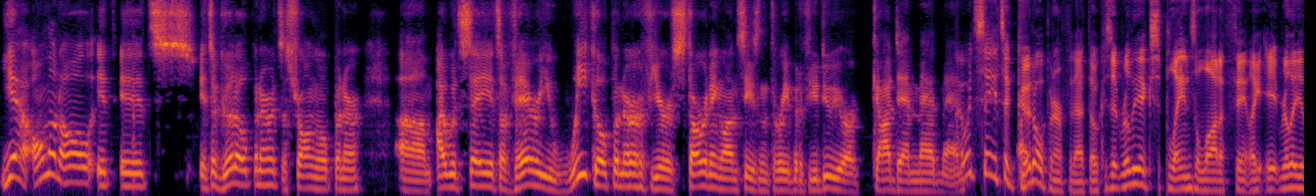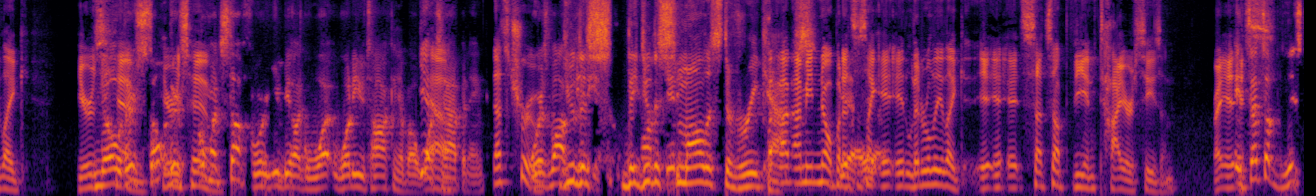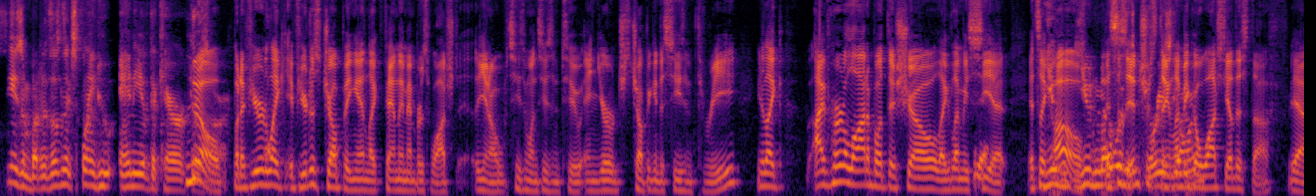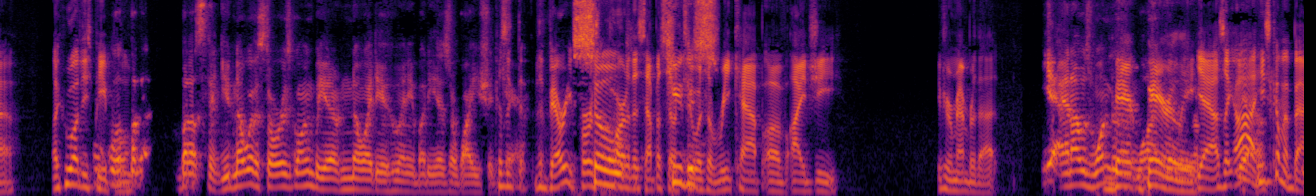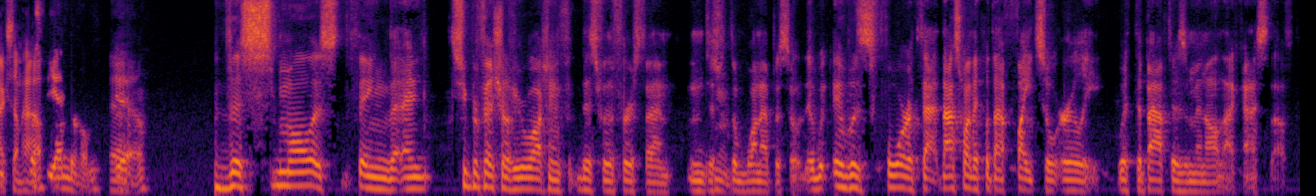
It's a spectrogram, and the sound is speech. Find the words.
yeah, all in all, it, it's it's a good opener. It's a strong opener. Um, I would say it's a very weak opener if you're starting on season three, but if you do, you're a goddamn madman. I would say it's a good opener for that though, because it really explains a lot of things. Like it really like here's no, him, there's so here's there's so much stuff where you'd be like, "What? What are you talking about? What's happening?" That's true. Where's Moff Do Gideon? this. They do Moff the Gideon? smallest of recaps. I, I mean, no, but it's Yeah, just like it, it literally like it, it sets up the entire season, right? It sets up this season, but it doesn't explain who any of the characters No, are. but if you're like if you're just jumping in, like family members watched, you know, season one, season two, and you're just jumping into season three, you're like, I've heard a lot about this show. Like, let me see it. It's like, You- oh, you know this is interesting. story's Let me go watch the other stuff. Yeah, like who are these people? Well, but, but that's the thing. You know where the story's going, but you have no idea who anybody is or why you should care. Because like the, the very first So, part of this episode to too was a recap of IG. If you remember that, yeah, and I was wondering Bar- why barely. yeah, I was like, ah, Yeah. he's coming back somehow. Just the end of them. Yeah. Yeah. The smallest thing that and superficial if you're watching this for the first time and just Hmm. the one episode it, it was for that that's why they put that fight so early with the baptism and all that kind of stuff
